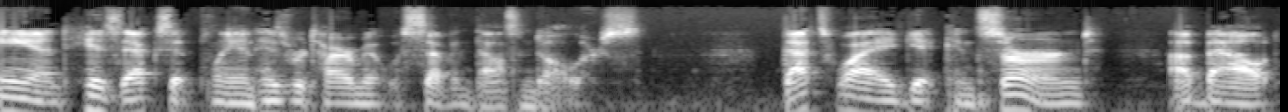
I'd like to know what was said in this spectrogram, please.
and his exit plan, his retirement was $7,000. That's why I get concerned about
